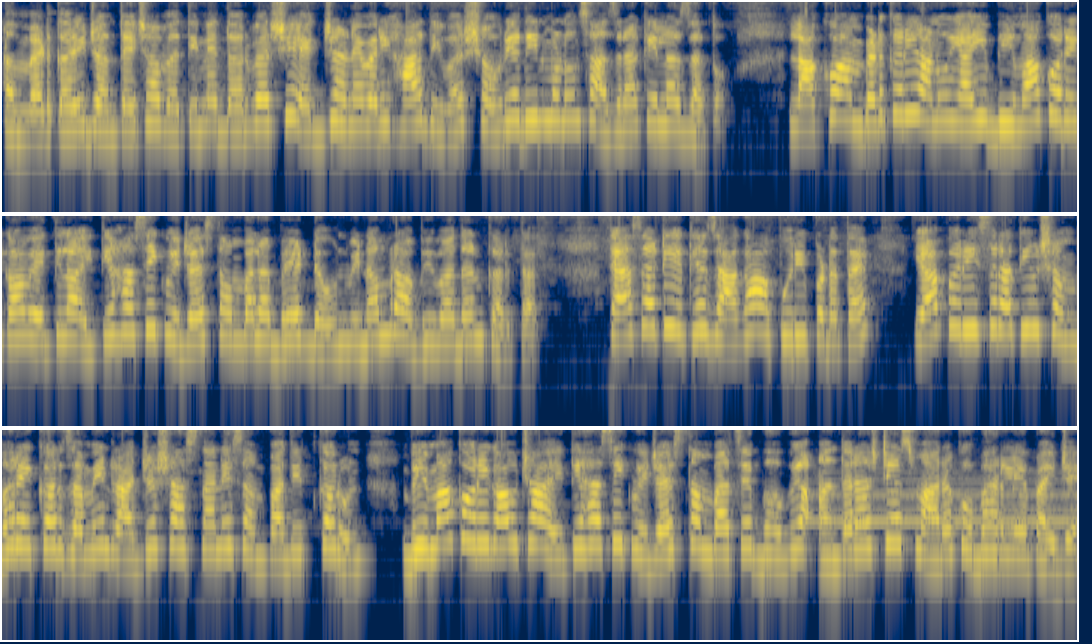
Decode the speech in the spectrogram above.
आंबेडकरी जनतेच्या वतीने दरवर्षी एक जानेवारी हा दिवस शौर्य दिन म्हणून साजरा केला जातो. लाखो आंबेडकरी अनुयायी भीमा कोरेगाव येथील ऐतिहासिक विजयस्तंभाला भेट देऊन विनम्र अभिवादन करतात. त्यासाठी इथे जागा अपुरी पडत आहे. या परिसरातील शंभर एकर जमीन राज्य शासनाने संपादित करून भीमा कोरेगावच्या ऐतिहासिक विजयस्तंभाचे भव्य आंतरराष्ट्रीय स्मारक उभारले पाहिजे.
